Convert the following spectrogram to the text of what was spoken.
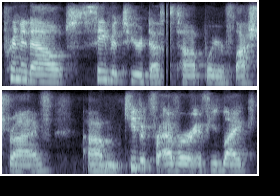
print it out, save it to your desktop or your flash drive, um, keep it forever if you'd like,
